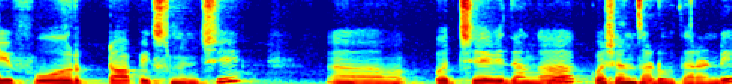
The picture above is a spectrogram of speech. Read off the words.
ఈ ఫోర్ టాపిక్స్ నుంచి వచ్చే విధంగా క్వశ్చన్స్ అడుగుతారండి.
